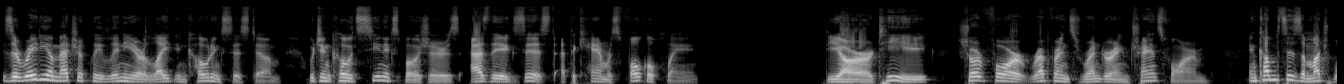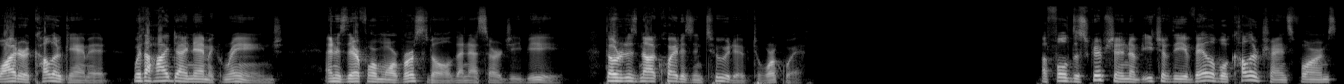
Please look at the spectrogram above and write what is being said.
is a radiometrically linear light encoding system which encodes scene exposures as they exist at the camera's focal plane. The RRT, short for Reference Rendering Transform, encompasses a much wider color gamut with a high dynamic range, and is therefore more versatile than sRGB, though it is not quite as intuitive to work with. A full description of each of the available color transforms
